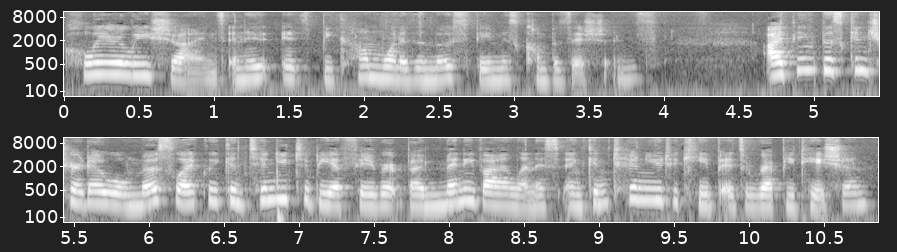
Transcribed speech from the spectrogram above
clearly shines, and it's become one of the most famous compositions. I think this concerto will most likely continue to be a favorite by many violinists and continue to keep its reputation.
